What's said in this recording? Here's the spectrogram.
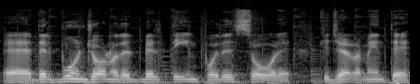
eh, del buongiorno, del bel tempo e del sole che generalmente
